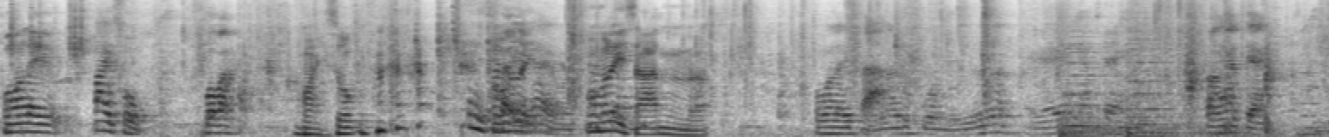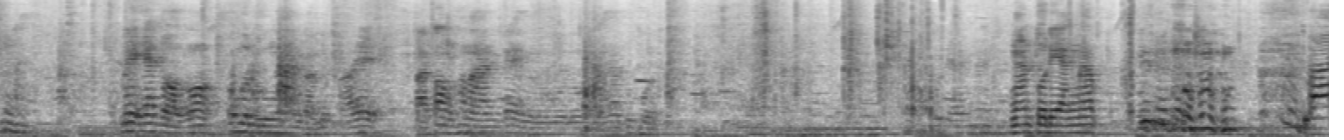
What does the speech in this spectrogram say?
พวงมาลัยป้ายศพบอกว่าหอยซุปใส่ได้เหรอมันไม่ได้ซานเหรอ พวงมาลัยสารนะทุกคนเออเอ้ยงานแต่งฟังงานแต่ง ไม่แอคหรอกก็ก็มาดูงานก่อนไม่ใช่ตากล้องเข้ามาใกล้มาดูดูงานนะครับทุกคน งานตัวแดงนะครับ ตา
